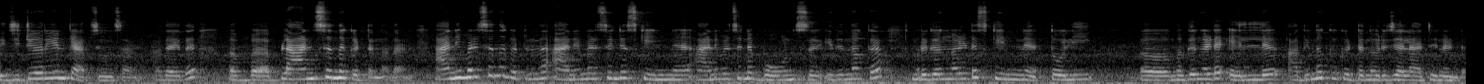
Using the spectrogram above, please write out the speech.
വെജിറ്റേറിയൻ ക്യാപ്സ്യൂൾസ് ആണ്. അതായത് പ്ലാന്റ്സ് നിന്ന് കിട്ടുന്നതാണ്. ആനിമൽസ് നിന്ന് കിട്ടുന്നത് ആനിമൽസിന്റെ സ്കിന്ന് ആനിമൽസിന്റെ ബോൺസ് ഇതിൽ നിന്നൊക്കെ മൃഗങ്ങളുടെ സ്കിന്ന് തൊലി മൃഗങ്ങളുടെ എല്ല് അതിൽ നിന്നൊക്കെ കിട്ടുന്ന ഒരു ജലാറ്റിൻ ഉണ്ട്.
